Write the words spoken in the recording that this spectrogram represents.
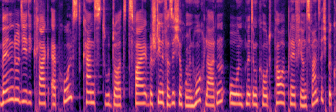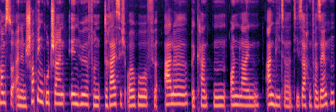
Wenn du dir die Clark-App holst, kannst du dort zwei bestehende Versicherungen hochladen und mit dem Code PowerPlay24 bekommst du einen Shopping-Gutschein in Höhe von 30 Euro für alle bekannten Online-Anbieter, die Sachen versenden.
